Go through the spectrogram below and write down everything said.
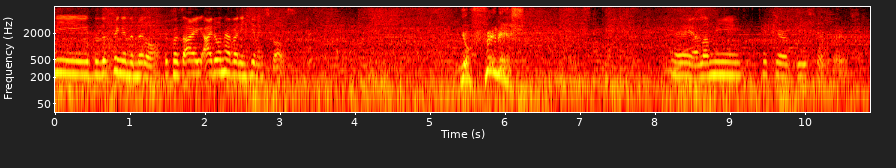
the, the, the thing in the middle because I, I don't have any healing spells. You're finished! Okay, uh, let me take care of these here first.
